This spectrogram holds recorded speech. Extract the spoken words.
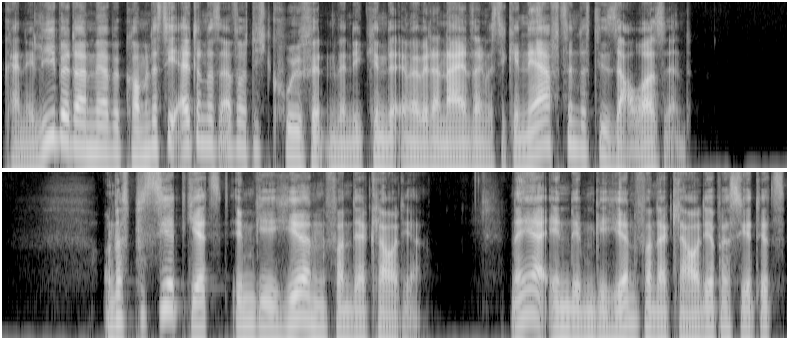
keine Liebe dann mehr bekommen, dass die Eltern das einfach nicht cool finden, wenn die Kinder immer wieder Nein sagen, dass sie genervt sind, dass die sauer sind. Und was passiert jetzt im Gehirn von der Claudia? Naja, in dem Gehirn von der Claudia passiert jetzt,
